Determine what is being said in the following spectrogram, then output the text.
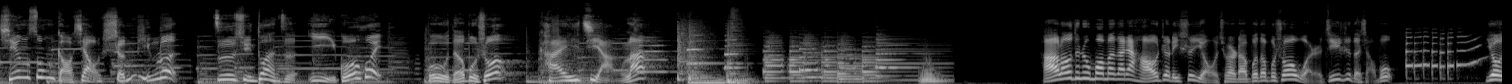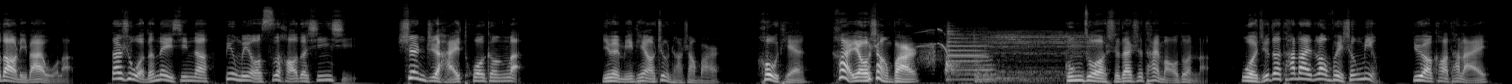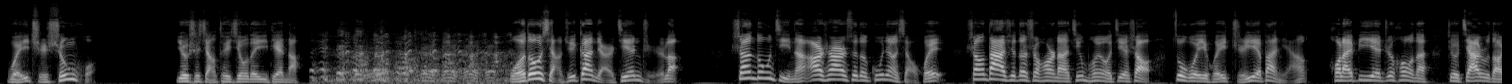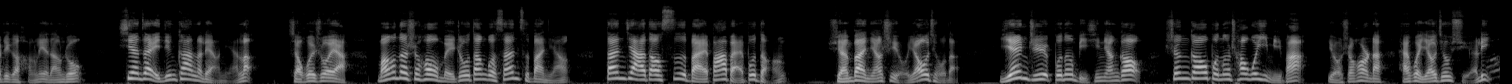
轻松搞笑神评论，资讯段子一锅烩。不得不说，开讲了。Hello，听众朋友们，大家好，这里是有趣的。不得不说，我是机智的小布。又到礼拜五了，但是我的内心呢，并没有丝毫的欣喜，甚至还拖更了，因为明天要正常上班，后天还要上班。工作实在是太矛盾了，我觉得他在浪费生命，又要靠他来维持生活，又是想退休的一天呐。我都想去干点兼职了。山东济南二十二岁的姑娘小辉，上大学的时候呢，经朋友介绍做过一回职业伴娘，后来毕业之后呢，就加入到这个行列当中，现在已经干了两年了。小辉说呀，忙的时候每周当过三次伴娘，单价到四百八百不等。选伴娘是有要求的。颜值不能比新娘高，身高不能超过一米八，有时候呢还会要求学历。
